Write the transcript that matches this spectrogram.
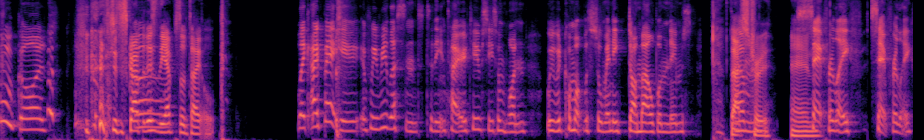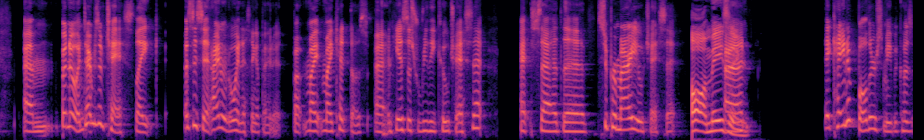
oh god. Just scrap it. This is the Uh, episode title. Like, I bet you if we re listened to the entirety of season one, we would come up with so many dumb album names. That's um, true. Um, set for life. Set for life. Um, but no, in terms of chess, like as I said, I don't know anything about it, but my my kid does, uh, and he has this really cool chess set. It's uh, the Super Mario chess set, oh, amazing. and it kind of bothers me because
